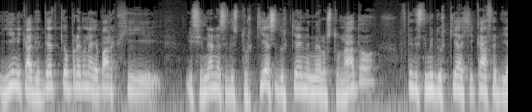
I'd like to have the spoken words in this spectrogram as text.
γίνει κάτι τέτοιο πρέπει να υπάρχει η συνένεση της Τουρκίας. Η Τουρκία είναι μέλος του ΝΑΤΟ. Αυτή τη στιγμή η Τουρκία έχει κάθετη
